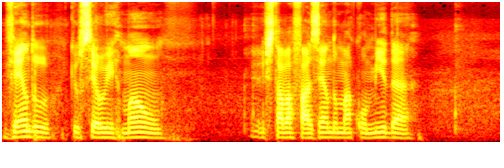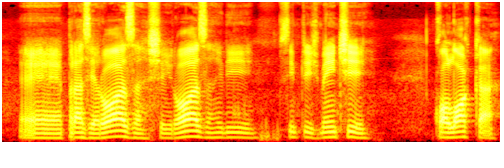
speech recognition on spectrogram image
vendo que o seu irmão estava fazendo uma comida é, prazerosa, cheirosa, ele simplesmente coloca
